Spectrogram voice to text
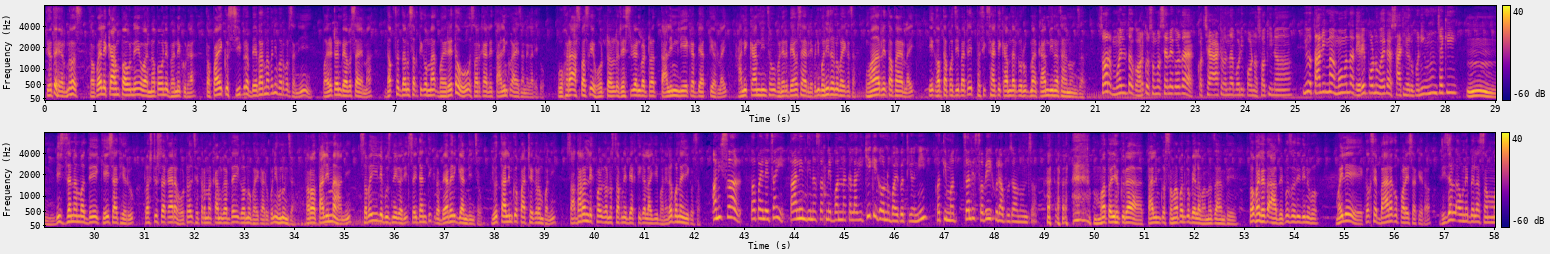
त्यो त हेर्नुहोस् तपाईँले काम पाउने वा नपाउने भन्ने कुरा तपाईँको सिप र व्यवहारमा पनि भर पर्छ नि। पर्यटन व्यवसायमा दक्ष जनशक्तिको माग भएरै त हो सरकारले तालिमको आयोजना गरेको। पोखरा आसपासकै होटल रेस्टुरेन्टबाट तालिम लिएका व्यक्तिहरूलाई हामी काम दिन्छौँ भनेर व्यवसायहरूले पनि भनिरहनु भएको छ। उहाँहरूले तपाईँहरूलाई एक हप्ता पछिबाटै प्रशिक्षार्थी कामदारको रूपमा काम दिन चाहनुहुन्छ। सर मैले त घरको समस्याले गर्दा कक्षा आठभन्दा बढी पढ्न सकिनँ। यो तालिममा मभन्दा धेरै पढ्नुभएका साथीहरू पनि हुनुहुन्छ कि? बिसजना मध्ये केही साथीहरू प्लस टू सकाएर होटल क्षेत्रमा काम गर्दै गर्नुभएकाहरू पनि हुनुहुन्छ। तर तालिममा हामी सबैले बुझ्ने गरी सैद्धान्तिक र व्यावहारिक ज्ञान दिन्छौँ। यो तालिमको पाठ्यक्रम पनि साधारण लेखपढ गर्न सक्ने व्यक्तिका लागि भनेर बनाइएको छ। अनि सर तपाईँले चाहिँ तालिम दिन सक्ने बन्नका लागि के के गर्नुभएको थियो नि? कति मजाले सबै कुरा बुझाउनुहुन्छ। म त यो कुरा तालिमको समापनको बेला भन्न चाहन्थेँ। तपाईँले त आजै पो सोधिदिनु भयो मैले कक्षा बाह्रको पढाइसकेर रिजल्ट आउने बेलासम्म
